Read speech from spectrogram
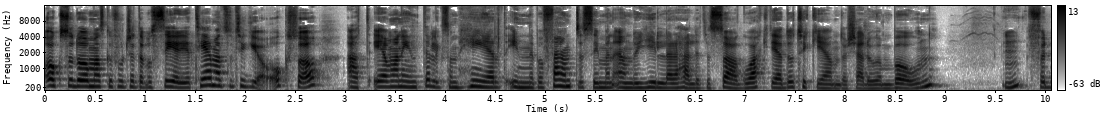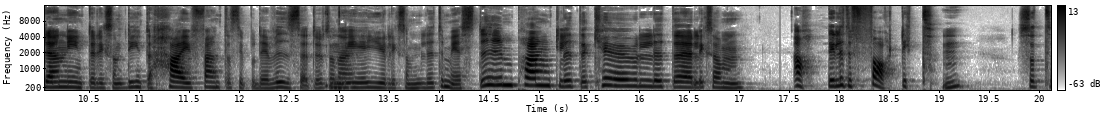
också då om man ska fortsätta på serietemat så tycker jag också att är man inte liksom helt inne på fantasy men ändå gillar det här lite sagoaktiga då tycker jag ändå Shadow and Bone. Mm. För den är inte liksom, det är inte high fantasy på det viset utan Nej. det är ju liksom lite mer steampunk, lite kul, lite liksom, ja, det är lite fartigt. Mm. Så att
